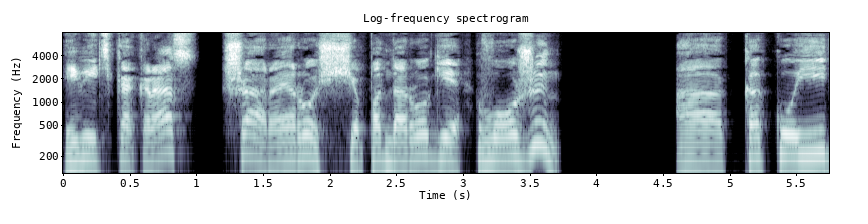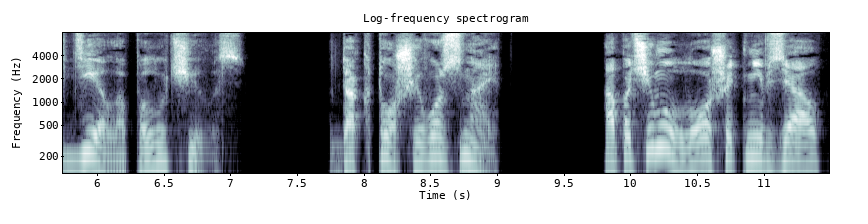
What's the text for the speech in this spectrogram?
И ведь как раз шарая роща по дороге в Ожин. А какое дело получилось? Да кто ж его знает? А почему лошадь не взял?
